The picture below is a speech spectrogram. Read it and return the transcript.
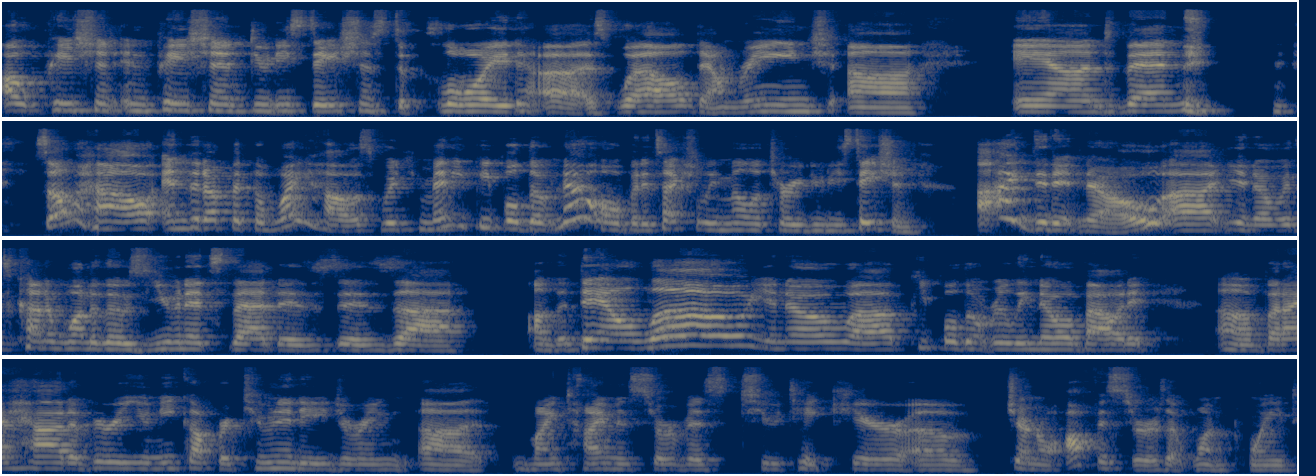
outpatient inpatient duty stations deployed uh, as well downrange uh, and then somehow ended up at the White House, which many people don't know, but it's actually military duty station. I didn't know. Uh, you know, it's kind of one of those units that is is uh, on the down low. You know, uh, people don't really know about it. Uh, but I had a very unique opportunity during uh, my time in service to take care of general officers at one point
